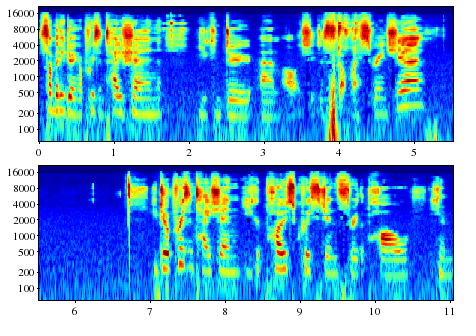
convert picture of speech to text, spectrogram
somebody doing a presentation. You can do, um, I'll actually just stop my screen share. You do a presentation, you could pose questions through the poll, you can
